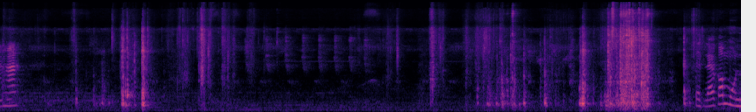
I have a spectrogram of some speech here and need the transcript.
นะคะเสร็จแล้วก็หมุน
